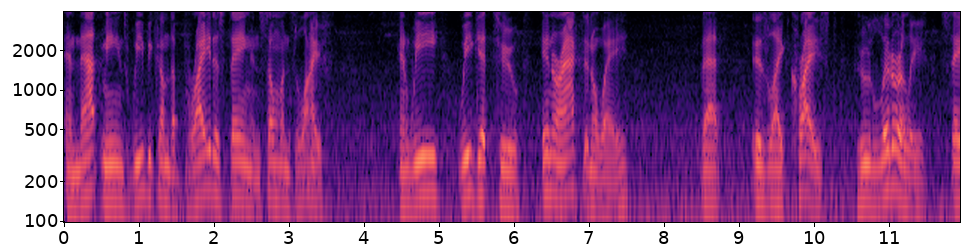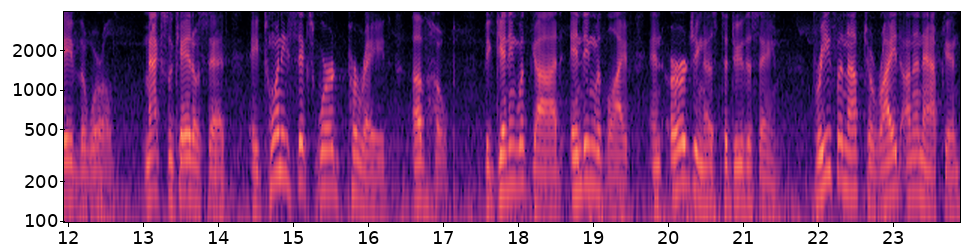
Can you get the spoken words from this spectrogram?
And that means we become the brightest thing in someone's life. And we we get to interact in a way that is like Christ who literally saved the world. Max Lucado said, a 26 word parade of hope, beginning with God, ending with life, and urging us to do the same. Brief enough to write on a napkin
